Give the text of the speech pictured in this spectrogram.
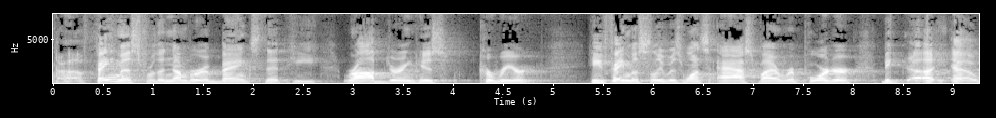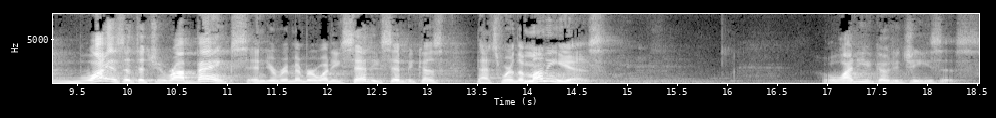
uh, famous for the number of banks that he robbed during his career. He famously was once asked by a reporter, uh, uh, Why is it that you rob banks? And you remember what he said? He said, Because that's where the money is. Why do you go to Jesus?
